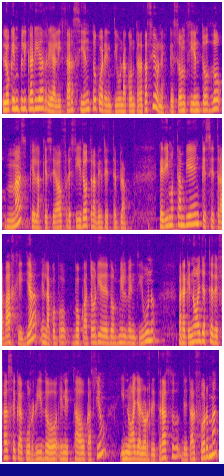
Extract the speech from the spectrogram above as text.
lo que implicaría realizar 141 contrataciones, que son 102 más que las que se ha ofrecido a través de este plan. Pedimos también que se trabaje ya en la convocatoria de 2021 para que no haya este desfase que ha ocurrido en esta ocasión y no haya los retrasos, de tal forma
